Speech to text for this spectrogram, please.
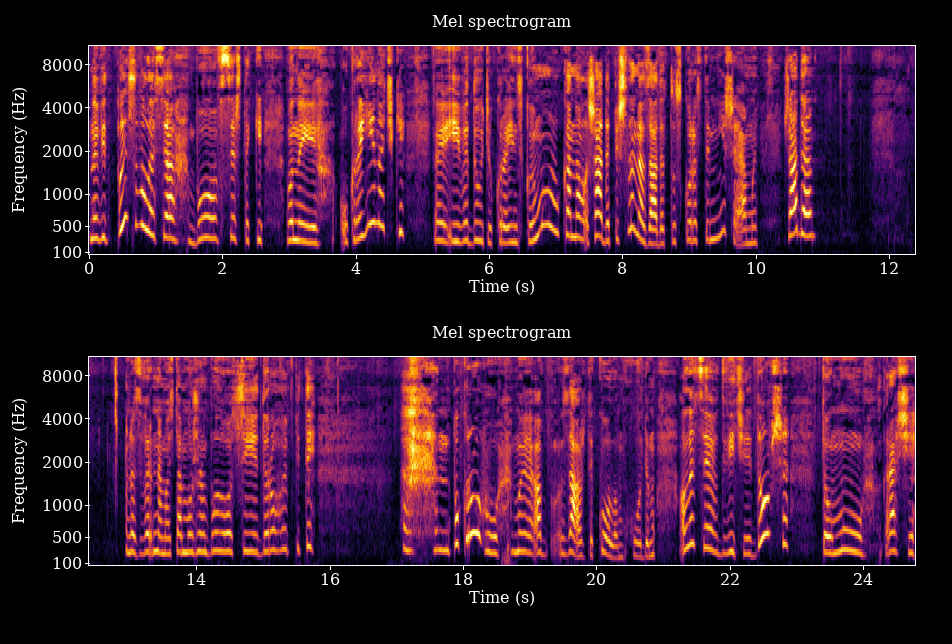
не відписувалася, бо все ж таки вони україночки е, і ведуть українською мовою канал. Шада пішли назад, а то скоро стемніше, а ми Шада розвернемось, там можна було цією дорогою піти. По кругу ми завжди колом ходимо, але це вдвічі довше, Тому краще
